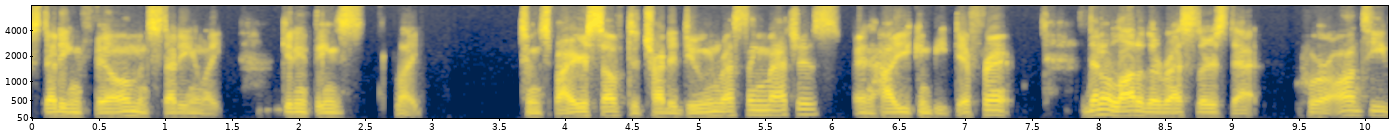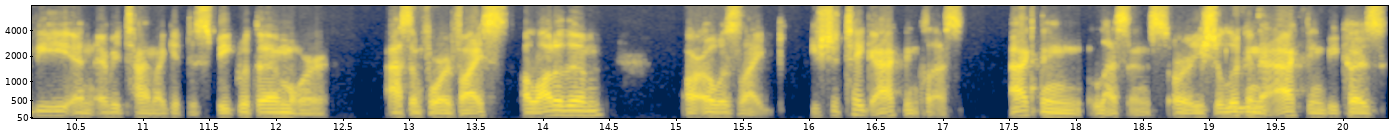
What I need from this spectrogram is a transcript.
studying film and studying like getting things like to inspire yourself to try to do in wrestling matches and how you can be different. Then a lot of the wrestlers that who are on TV and every time I get to speak with them or ask them for advice, a lot of them are always like, you should take acting class, acting lessons, or you should look mm-hmm. into acting because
